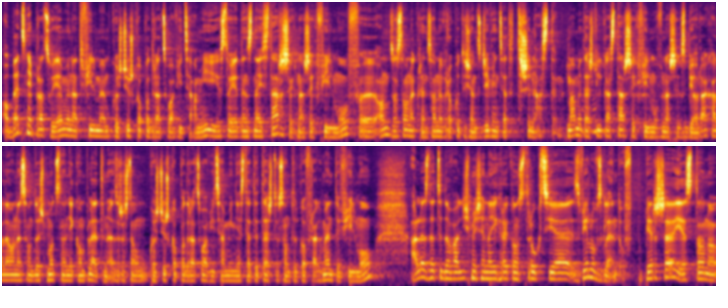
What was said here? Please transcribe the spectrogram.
Obecnie pracujemy nad filmem Kościuszko pod Racławicami. Jest to jeden z najstarszych naszych filmów. Y, on został nakręcony w roku 1913. Mamy też kilka starszych filmów w naszych zbiorach, ale one są dość mocno Zresztą Kościuszko pod Racławicami niestety też to są tylko fragmenty filmu, ale zdecydowaliśmy się na ich rekonstrukcję z wielu względów. Po pierwsze jest to no,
